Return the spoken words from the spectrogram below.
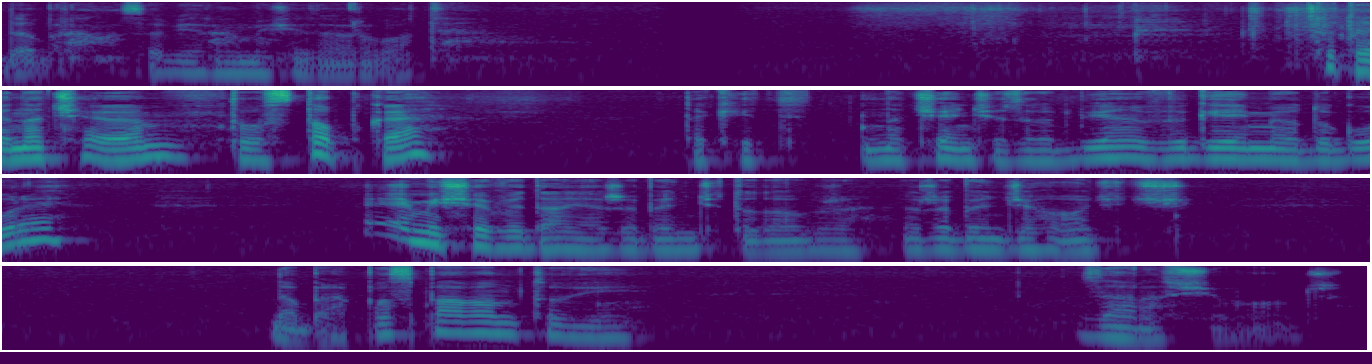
Dobra, zabieramy się za robotę. Tutaj nacięłem tą stopkę, takie nacięcie zrobiłem, wygięłem ją do góry i mi się wydaje, że będzie to dobrze, że będzie chodzić. Dobra, pospawam to i zaraz się włączę.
